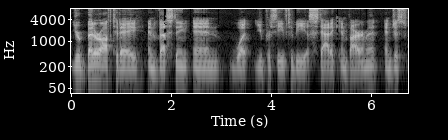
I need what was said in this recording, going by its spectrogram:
you're better off today investing in what you perceive to be a static environment and just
